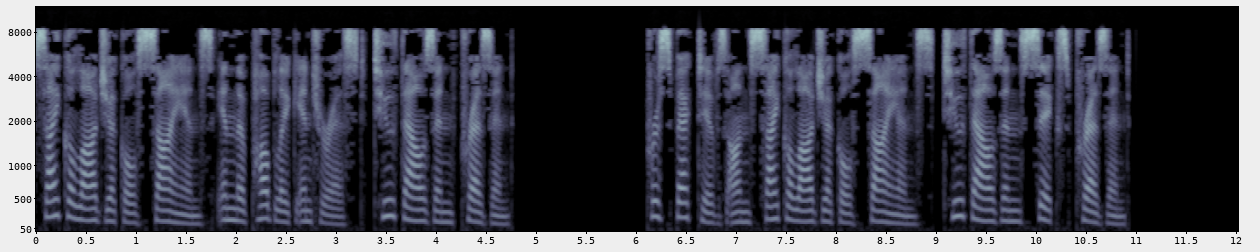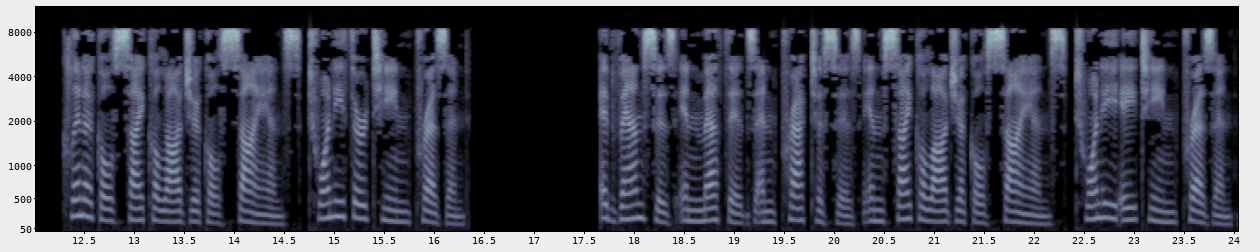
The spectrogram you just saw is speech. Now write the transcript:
Psychological Science in the Public Interest 2000 present. Perspectives on Psychological Science 2006 present Clinical Psychological Science 2013 present. Advances in Methods and Practices in Psychological Science 2018 present.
